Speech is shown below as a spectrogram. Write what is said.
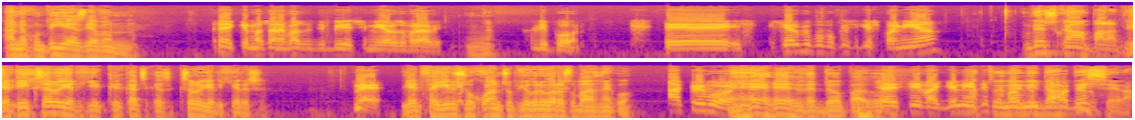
αν έχουν τύχη, ας διαβαίνουν. Ε, και μας ανεβάζουν την πίεση μία ώρα το βράδυ. Ναι. Λοιπόν, ε, χαίρομαι που αποκλείστηκε η Ισπανία. Δεν σου κάνω παρατήρηση. Γιατί ξέρω γιατί, κάτσε, κάτσε, ξέρω γιατί χαίρεσαι. Ναι, Γιατί θα γυρίσει ο Χουάντσο πιο γρήγορα στον Παναθηναϊκό; ακριβώς. Ε, δεν το είπα εγώ. Ξέρεις τι, Βαγγέλη, γιατί Από το φοβάμαι τους τραυματισμούς. 94.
